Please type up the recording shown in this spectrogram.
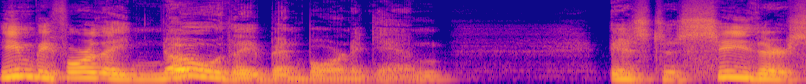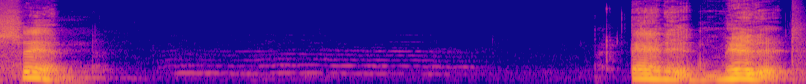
even before they know they've been born again, is to see their sin and admit it.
